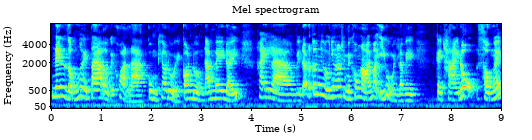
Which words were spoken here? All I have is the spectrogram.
nên giống người ta ở cái khoản là cùng theo đuổi cái con đường đam mê đấy, hay là về đạo đức các thứ như thế thì mình không nói, mà ý của mình là về cái thái độ sống ấy.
